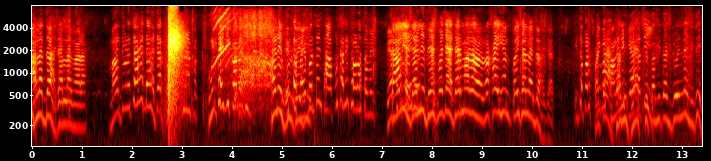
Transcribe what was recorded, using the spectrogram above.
હાલ લાય મારા. મારી જોડે ચાહે દસ હજાર? ભૂલ થઈ ગઈ કોને? શની ભૂલ થઈ ગઈ? ભાઈબંધ થઈને થાપુ થાની છોડો તમે ચાલીસ હજારની ભેંસ પચાસ હજારમાં રખાઈ છે ને પૈસા લાય દસ હજાર. ઈ તો પણ કિંમત હતી. તમે જોઈને નહીં લીધી.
